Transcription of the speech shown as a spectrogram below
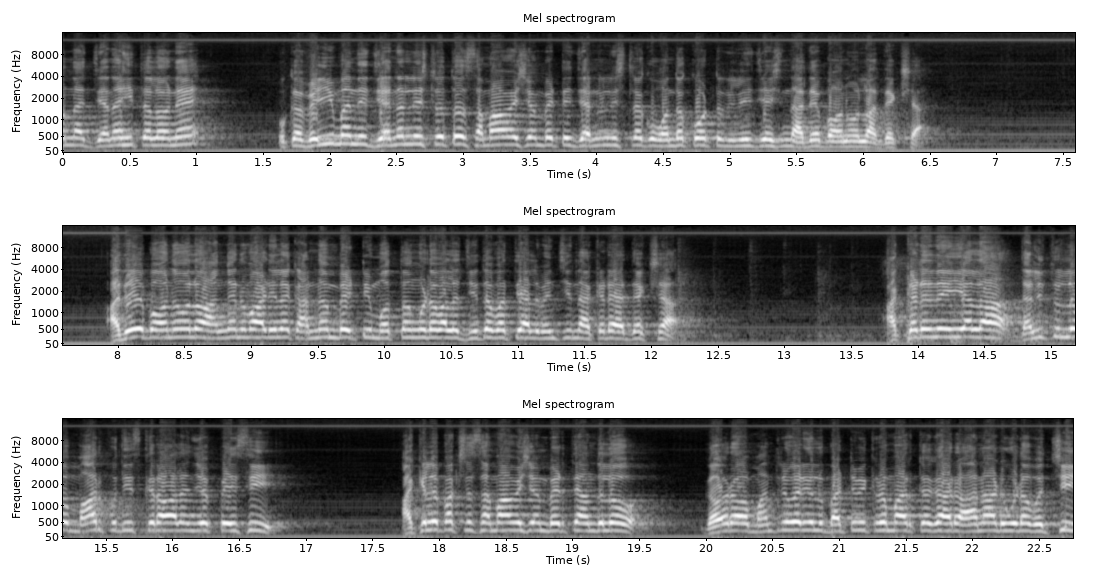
ఉన్న జనహితలోనే ఒక వెయ్యి మంది జర్నలిస్టులతో సమావేశం పెట్టి జర్నలిస్టులకు వంద కోట్లు రిలీజ్ చేసింది అదే భవనంలో అధ్యక్ష. అదే భవనంలో అంగన్వాడీలకు అన్నం పెట్టి మొత్తం కూడా వాళ్ళ జీతభత్యాలు పెంచింది అక్కడే అధ్యక్ష. అక్కడనే ఇవాళ దళితుల్లో మార్పు తీసుకురావాలని చెప్పేసి అఖిలపక్ష సమావేశం పెడితే అందులో గౌరవ మంత్రివర్యులు బట్టి విక్రమార్క గారు ఆనాడు కూడా వచ్చి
